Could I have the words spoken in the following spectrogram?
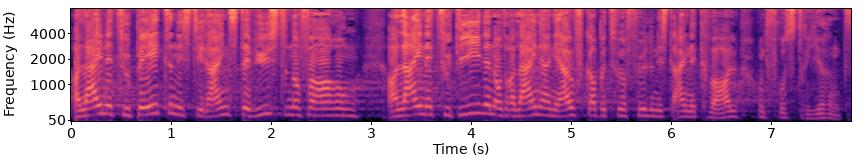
Alleine zu beten ist die reinste Wüstenerfahrung. Alleine zu dienen oder alleine eine Aufgabe zu erfüllen ist eine Qual und frustrierend.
